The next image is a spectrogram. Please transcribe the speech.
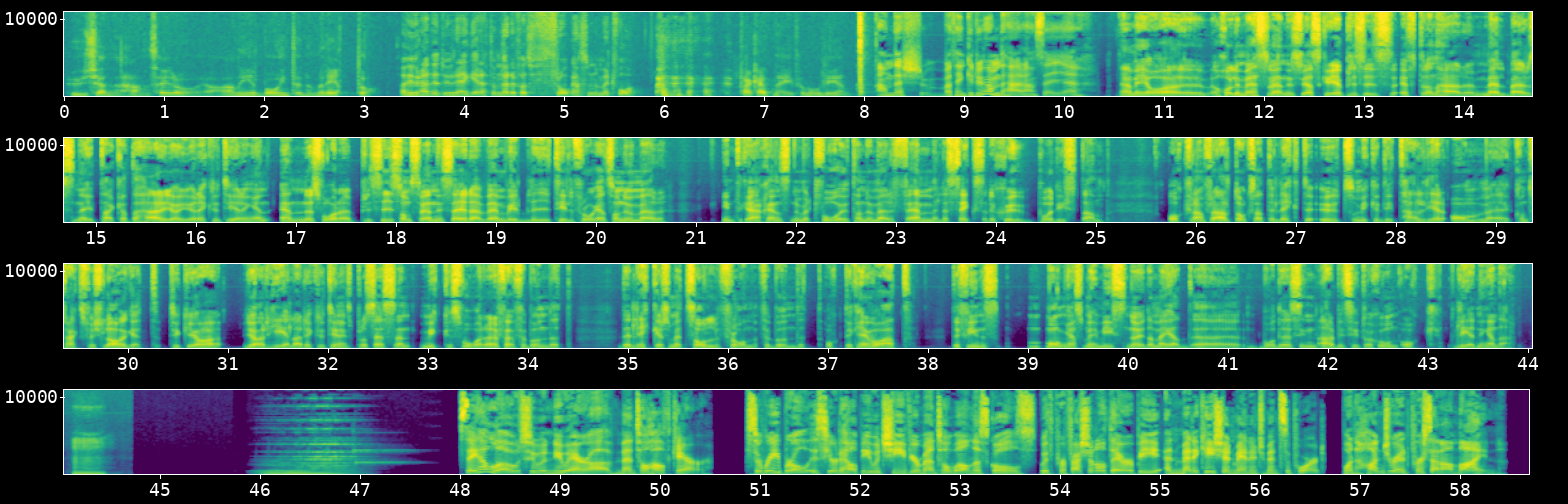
Hur känner han sig då? Ja, han var inte nummer ett då. Ja, hur hade du reagerat om du hade fått frågan som nummer två? Tackat nej förmodligen. Anders, vad tänker du om det här han säger? Ja, men jag eh, håller med Svennis. Jag skrev precis efter den här Mellbergs nej tack att det här gör ju rekryteringen ännu svårare. Precis som Svennis säger där, vem vill bli tillfrågad som nummer, inte kanske ens nummer två, utan nummer fem eller sex eller sju på listan. Och framförallt också att det läckte ut så mycket detaljer om eh, kontraktsförslaget tycker jag gör hela rekryteringsprocessen mycket svårare för förbundet. Det läcker som ett såll från förbundet och det kan ju vara att det finns många som är missnöjda med eh, både sin arbetssituation och ledningen där. Mm. Say hello to a new era of mental health care. Cerebral is here to help you achieve your mental wellness goals with professional therapy and medication management support. 100% online.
